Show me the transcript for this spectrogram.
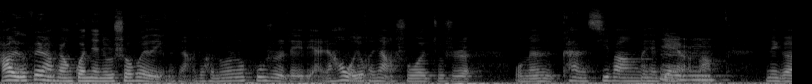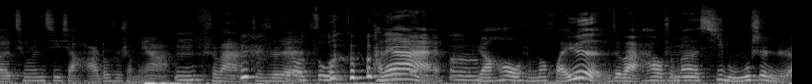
还有一个非常非常关键就是社会的影响，就很多人都忽视了这一点。然后我就很想说，就是我们看西方那些电影嗯嘛，那个青春期小孩儿都是什么样是吧？就不要是，谈恋爱，嗯然后什么怀孕，对吧？还有什么吸毒，甚至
